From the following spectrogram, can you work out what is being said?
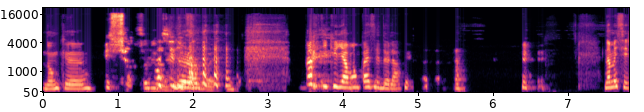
Donc, euh, et surtout pas ces deux-là. particulièrement pas ces deux-là. Non, mais c'est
